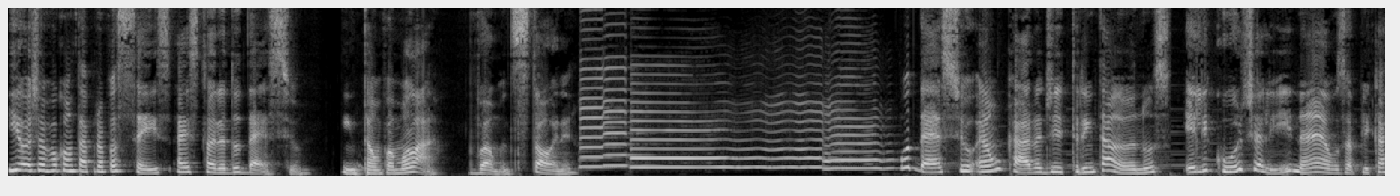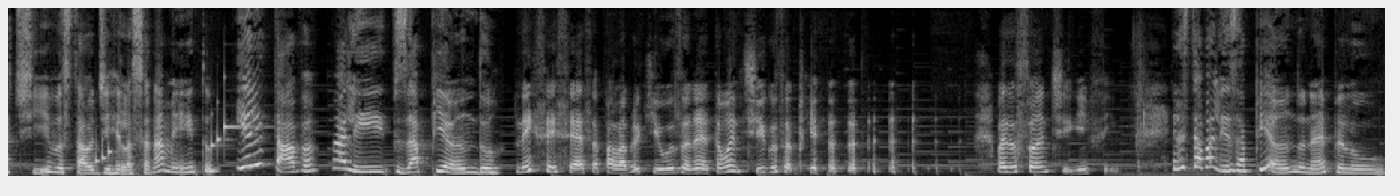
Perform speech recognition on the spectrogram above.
E hoje eu vou contar para vocês a história do Décio. Então vamos lá, vamos de história. Décio é um cara de 30 anos, ele curte ali, né, os aplicativos tal de relacionamento, e ele tava ali zapeando. Nem sei se é essa palavra que usa, né? Tão antigo zapeando. Mas eu sou antiga, enfim. Ele estava ali zapeando, né, pelo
